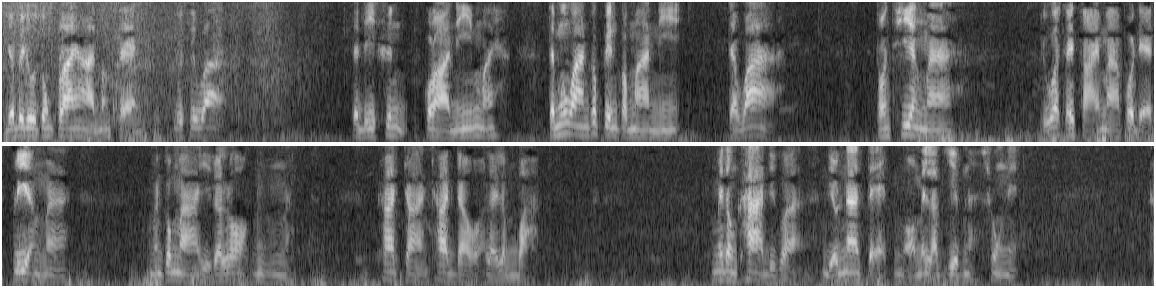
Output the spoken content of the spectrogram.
เดี๋ยวไปดูตรงปลายหาดบางแสน ดูซิว่า จะดีขึ้นกว่านี้ไหม แต่เมื่อวานก็เป็นประมาณนี้ แต่ว่าตอนเที่ยงมา หรือว่าสายๆมาพอแดดเปรี้ยงมา มันก็มาอีกระลอกหนึ่งนะคาดการคาดเดาอะไรลำบาก ไม่ต้องคาดดีกว่า เดี๋ยวหน้าแตกหมอไม่รับเย็บนะช่วงนี้ ข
